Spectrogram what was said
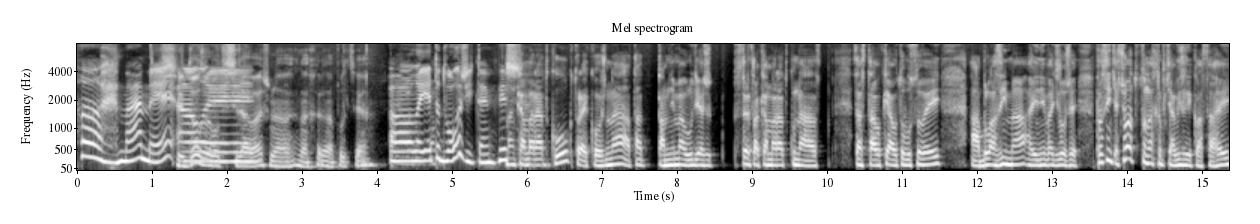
Oh, máme, si ale... dosť si dávaš na, na, na plecia. Ale je to dôležité. Vieš? Mám kamarátku, ktorá je kožná a tá, tam nemajú ľudia, že stretla kamarátku na zastávke autobusovej a bola zima a jej nevadilo, že prosím ťa, čo má toto na chrbte a vyzliekla sa, hej?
